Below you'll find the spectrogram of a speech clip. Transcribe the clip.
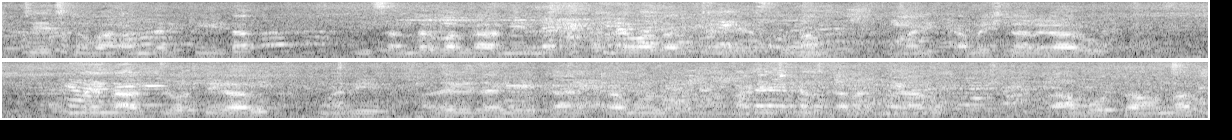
ఇచ్చేసిన వారందరికీ ఈ సందర్భంగా నేను ధన్యవాదాలు తెలియజేస్తున్నాం. మరి కమిషనర్ గారు ఎంఎన్ఆర్ జ్యోతి గారు మరి అదేవిధంగా ఈ కార్యక్రమంలో అడిషనల్ కలెక్టర్ గారు రాబోతూ ఉన్నారు.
